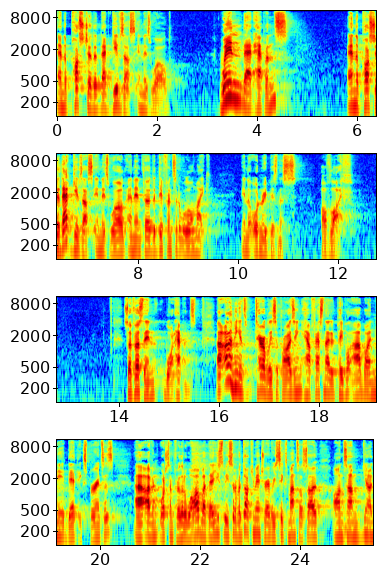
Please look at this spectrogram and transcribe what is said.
and the posture that that gives us in this world, when that happens, and the posture that gives us in this world, and then third, the difference that it will all make in the ordinary business of life. So, first, then, what happens? Uh, I don't think it's terribly surprising how fascinated people are by near death experiences. Uh, I haven't watched them for a little while, but there used to be sort of a documentary every six months or so on some, you know,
